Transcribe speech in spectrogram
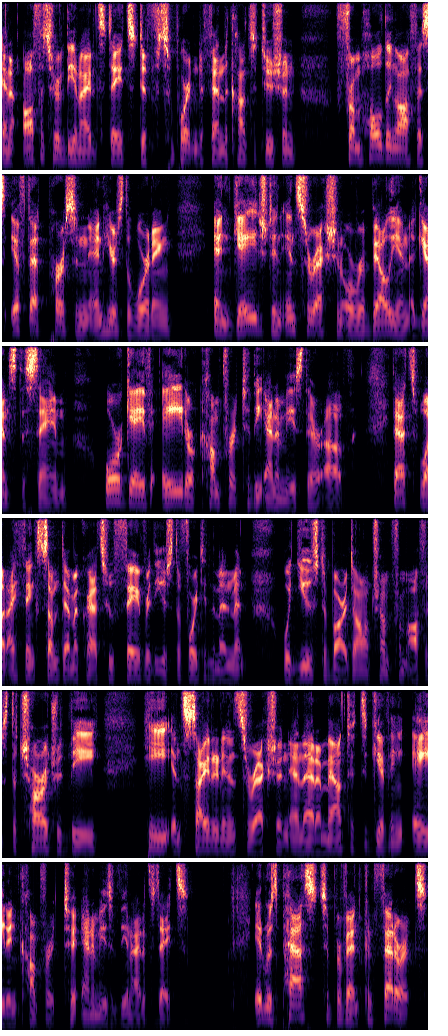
an officer of the United States to support and defend the Constitution from holding office if that person, and here's the wording, engaged in insurrection or rebellion against the same or gave aid or comfort to the enemies thereof. That's what I think some Democrats who favor the use of the 14th Amendment would use to bar Donald Trump from office. The charge would be he incited an insurrection, and that amounted to giving aid and comfort to enemies of the United States. It was passed to prevent Confederates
